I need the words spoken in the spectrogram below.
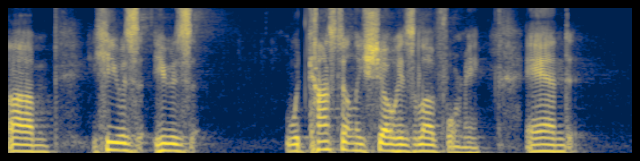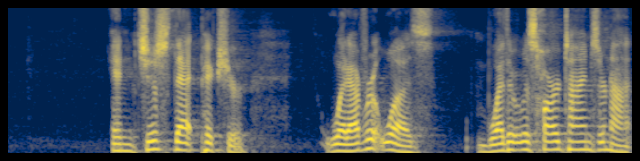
Um, he was, he was, would constantly show his love for me. And, and just that picture, whatever it was, whether it was hard times or not,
